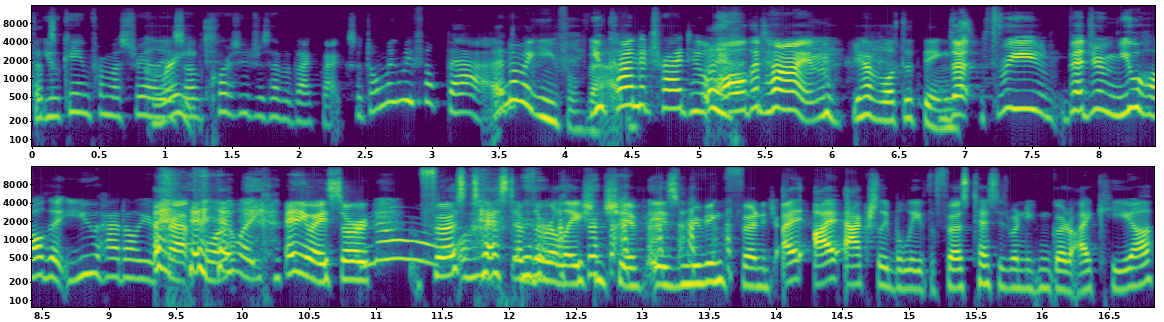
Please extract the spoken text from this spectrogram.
That's you came from Australia, so of course you just have a backpack. So don't make me feel bad. I'm not making you feel bad. you kind of tried to all the time. You have lots of things. That three bedroom U-Haul that you had all your crap for, like anyway, so no. first test of the relationship is moving furniture. I, I actually believe the first test is when you can go to IKEA,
